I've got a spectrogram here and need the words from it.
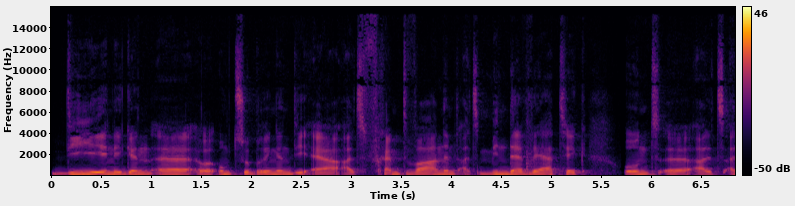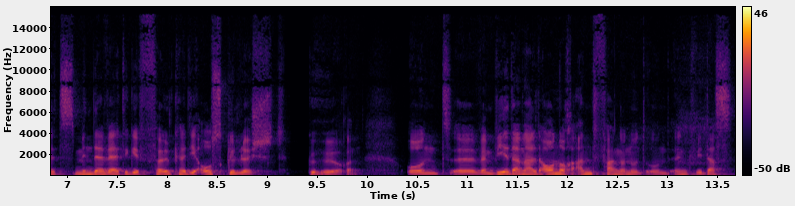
diejenigen äh, umzubringen, die er als fremd wahrnimmt, als minderwertig und äh, als, als minderwertige Völker, die ausgelöscht gehören. Und äh, wenn wir dann halt auch noch anfangen und, und irgendwie das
